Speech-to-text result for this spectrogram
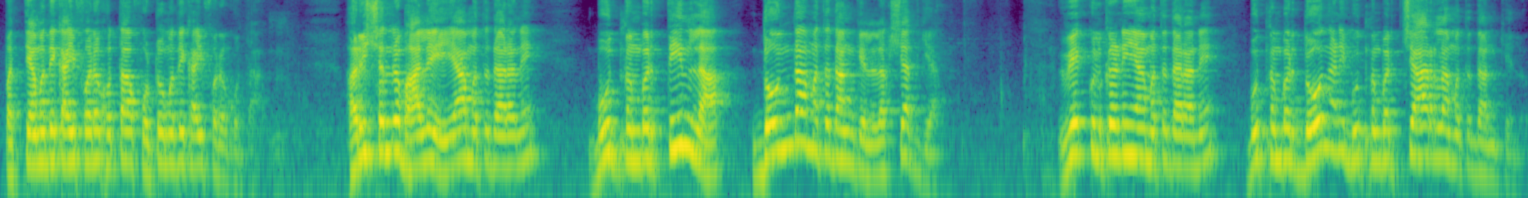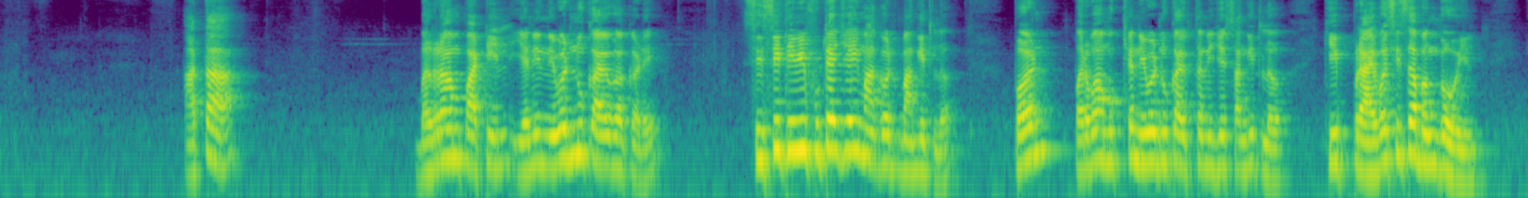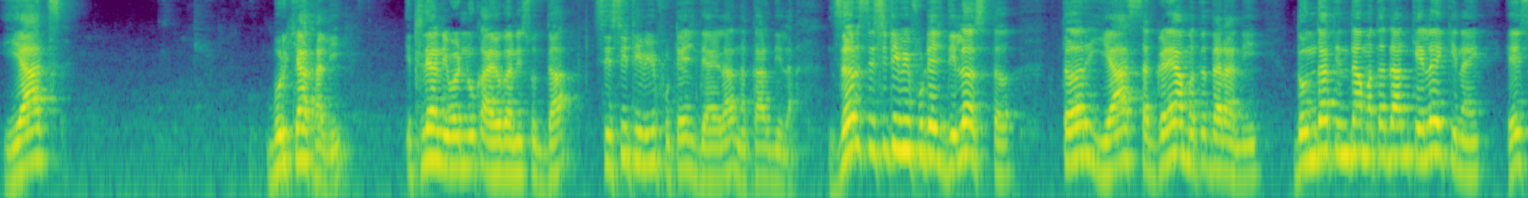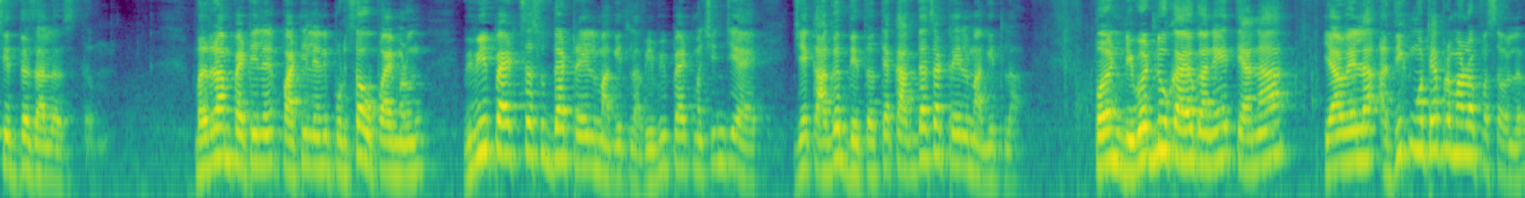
पत्त्यामध्ये काही फरक होता फोटोमध्ये काही फरक होता. हरिश्चंद्र भाले या मतदाराने बूथ नंबर तीनला दोनदा मतदान केलं. लक्षात घ्या. विवेक कुलकर्णी या मतदाराने बूथ नंबर दोन आणि बूथ नंबर चारला मतदान केलं. आता बलराम पाटील यांनी निवडणूक आयोगाकडे सी सी टी व्ही फुटेजही माग मागितलं. पण परवा मुख्य निवडणूक आयुक्तांनी जे सांगितलं की प्रायव्हसीचा भंग होईल याच बुरख्याखाली इथल्या निवडणूक आयोगाने सुद्धा C C T V footage द्यायला नकार दिला. जर C C T V footage दिलं असतं तर या सगळ्या मतदारांनी दोनदा तीनदा मतदान केलंय की नाही हे सिद्ध झालं असतं. बलराम पाटील पाटील यांनी पुढचा उपाय म्हणून व्ही वी पॅटचा सुद्धा ट्रेल मागितला. व्ही वी पॅट मशीन जी आहे जे कागद देतं त्या कागदाचा ट्रेल मागितला. पण निवडणूक आयोगाने त्यांना यावेळेला अधिक मोठ्या प्रमाणावर फसवलं.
